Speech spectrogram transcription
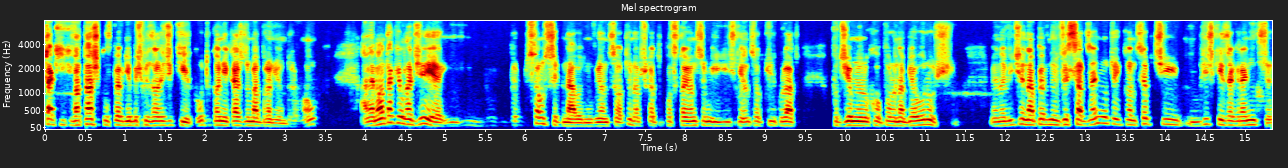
takich wataszków pewnie byśmy znaleźli kilku, tylko nie każdy ma broń jądrową. Ale mam taką nadzieję i są sygnały mówiące o tym, na przykład o powstającym i istniejącym od kilku lat podziemnym ruchu oporu na Białorusi. Mianowicie na pewnym wysadzeniu tej koncepcji bliskiej zagranicy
